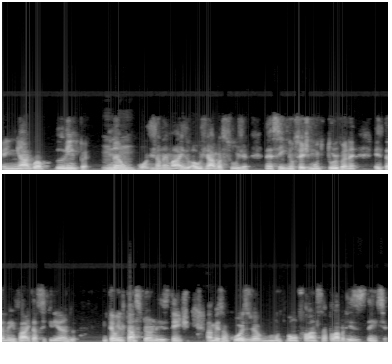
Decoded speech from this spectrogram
em água limpa. Uhum. Não, hoje já não é mais. Hoje a água suja, né, assim, não seja muito turva, né, ele também vai estar tá se criando então ele está se tornando resistente. A mesma coisa, já é muito bom falar nessa palavra resistência.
